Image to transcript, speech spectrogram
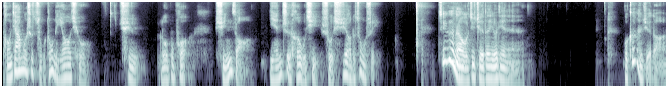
彭加木是主动的要求去罗布泊寻找研制核武器所需要的重水。这个呢，我就觉得有点，我个人觉得啊，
